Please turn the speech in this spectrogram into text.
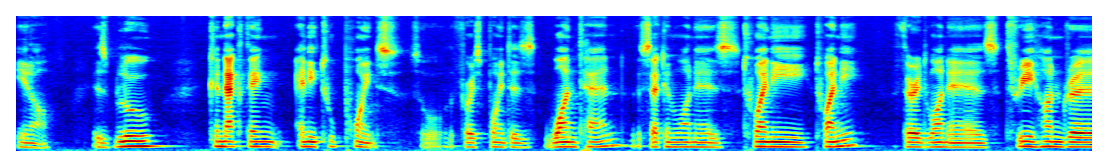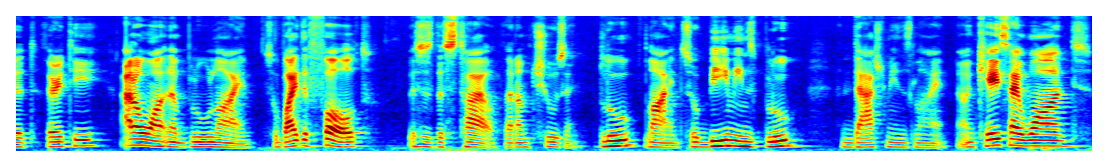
you know, is blue connecting any two points. So the first point is 110, the second one is 2020, the third one is 330. I don't want a blue line. So by default, this is the style that I'm choosing. Blue line. So B means blue and dash means line. Now in case I want,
